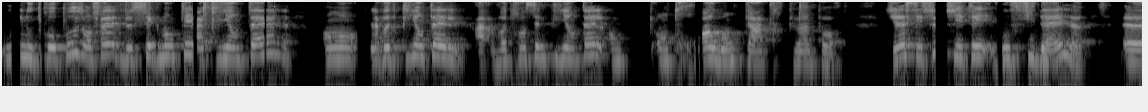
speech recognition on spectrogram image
il nous propose en fait de segmenter la clientèle, en, votre clientèle, votre ancienne clientèle en, en trois ou en quatre, peu importe. Je dirais c'est ceux qui étaient vos fidèles, euh,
